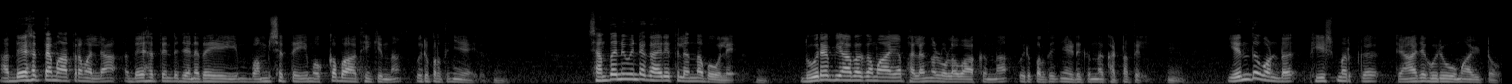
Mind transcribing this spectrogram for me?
അദ്ദേഹത്തെ മാത്രമല്ല അദ്ദേഹത്തിന്റെ ജനതയെയും വംശത്തെയും ഒക്കെ ബാധിക്കുന്ന ഒരു പ്രതിജ്ഞയായിരുന്നു. ശന്തനുവിന്റെ കാര്യത്തിൽ എന്ന പോലെ ദൂരവ്യാപകമായ ഫലങ്ങൾ ഉളവാക്കുന്ന ഒരു പ്രതിജ്ഞ എടുക്കുന്ന ഘട്ടത്തിൽ എന്തുകൊണ്ട് ഭീഷ്മർക്ക് രാജഗുരുവുമായിട്ടോ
